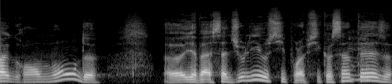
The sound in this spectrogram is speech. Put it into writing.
pas grand monde. Euh, il y avait Assad Jolie aussi pour la psychosynthèse.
